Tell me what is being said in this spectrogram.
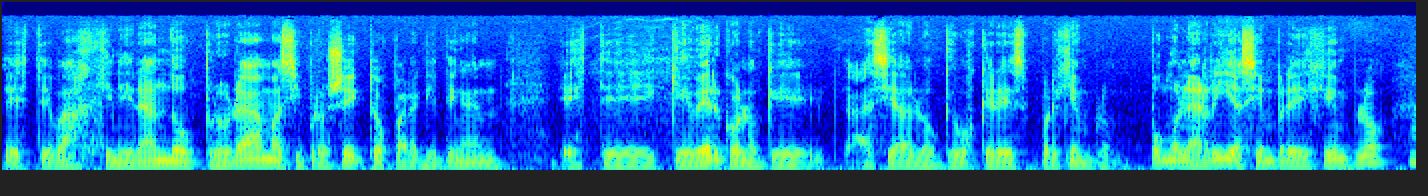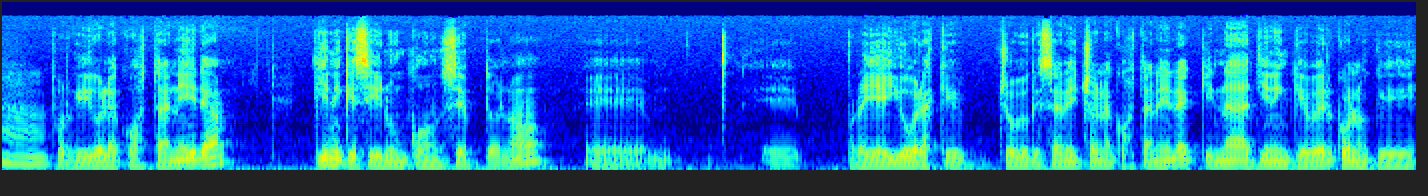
este, vas generando programas y proyectos para que tengan este, que ver con lo que hacia lo que vos querés. Por ejemplo, pongo la ría siempre de ejemplo, Ah. porque digo la costanera tiene que seguir un concepto, ¿no? Eh, eh, por ahí hay obras que yo veo que se han hecho en la costanera que nada tienen que ver con lo que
